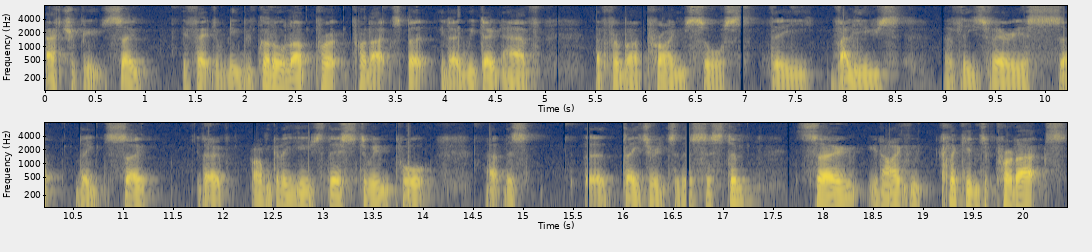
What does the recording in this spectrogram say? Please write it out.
attributes. So effectively, we've got all our pro products, but, you know, we don't have uh, from our prime source the values of these various uh, links. So, you know, I'm going to use this to import uh, this uh, data into the system. So, you know, I can click into products,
